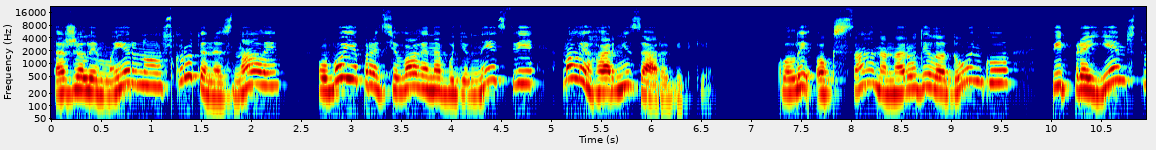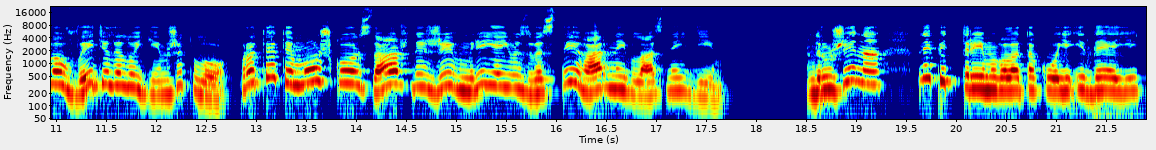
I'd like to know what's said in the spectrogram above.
та жили мирно, скрути не знали, обоє працювали на будівництві, мали гарні заробітки. Коли Оксана народила доньку, підприємство виділило їм житло. Проте Тимошко завжди жив мрією звести гарний власний дім. Дружина не підтримувала такої ідеї,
